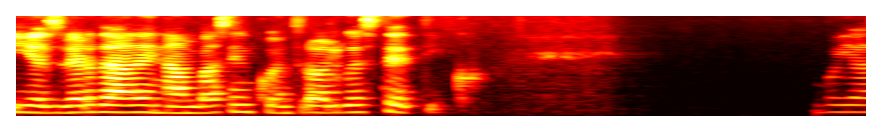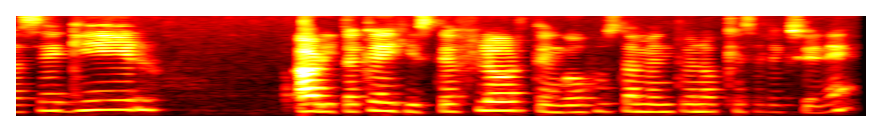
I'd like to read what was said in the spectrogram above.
y es verdad, en ambas encuentro algo estético. Voy a seguir. Ahorita que dijiste flor, tengo justamente uno que seleccioné,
